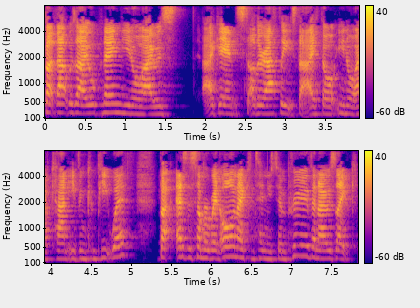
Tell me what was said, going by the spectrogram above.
But that was eye opening. You know, I was against other athletes that I thought, you know, I can't even compete with. But as the summer went on, I continued to improve and I was like,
